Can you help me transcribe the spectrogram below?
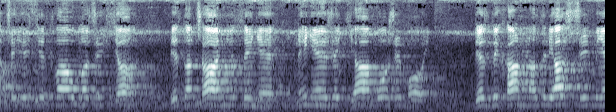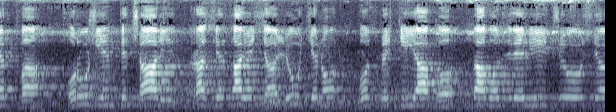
избежавши падшие естества, ублажися, безначальный Сыне, ныне життя Боже мой, бездыханно зрящий мертва, оружием печали, рассязаюся лютено, воскресни яко, да возвеличуся.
